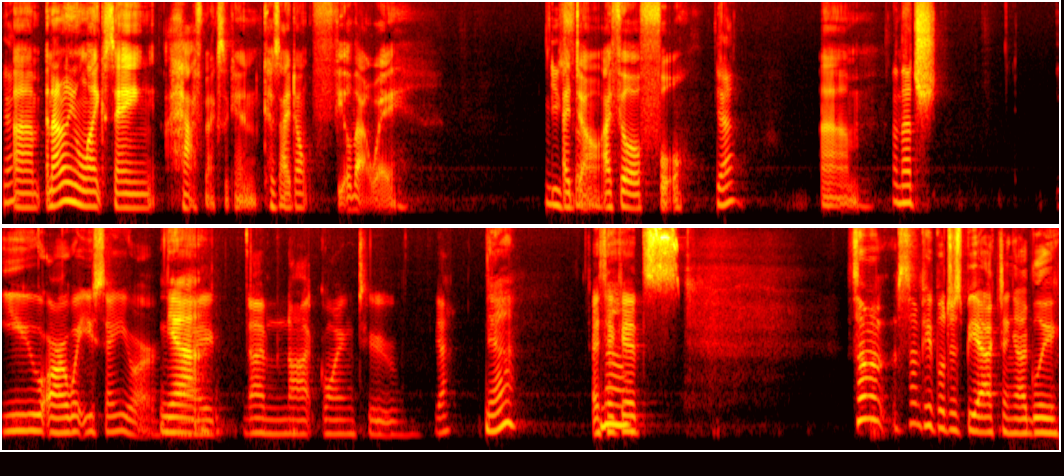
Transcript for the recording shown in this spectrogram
Yeah. Um, and I don't even like saying half Mexican because I don't feel that way. You I feel- don't. I feel full. Yeah. Um, And that's you are what you say you are. Yeah. I, I'm not going to. Yeah. yeah. I think No. it's some some people just be acting ugly,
